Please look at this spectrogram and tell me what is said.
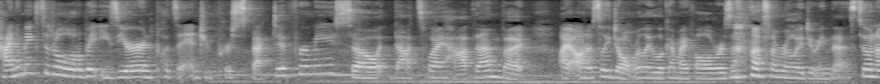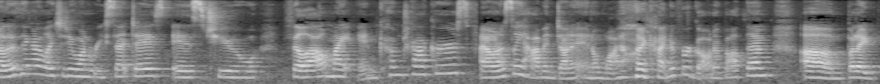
kind of makes it a little bit easier and puts it into perspective for me so that's why I have them but I honestly don't really look at my followers unless I'm really doing this. So another thing I like to do on reset days is to fill out my income trackers. I honestly haven't done it in a while. I kind of forgot about them um, but I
